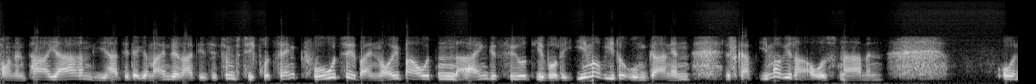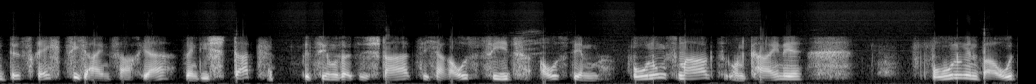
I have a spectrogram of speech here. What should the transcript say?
vor ein paar Jahren, die hatte der Gemeinderat diese 50-Prozent-Quote bei Neubauten eingeführt. Die wurde immer wieder umgangen. Es gab immer wieder Ausnahmen. Und das rächt sich einfach, ja. Wenn die Stadt bzw. der Staat sich herauszieht aus dem Wohnungsmarkt und keine Wohnungen baut,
